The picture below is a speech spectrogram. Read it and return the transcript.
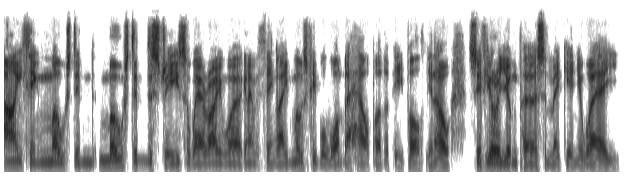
I think most in most industries, so where I work and everything, like most people want to help other people, you know. So if you're a young person making your way,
